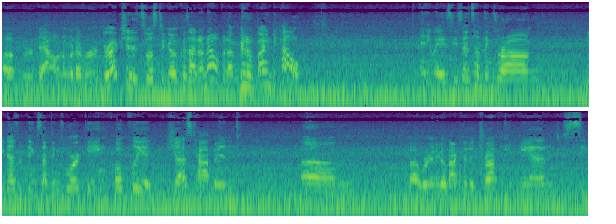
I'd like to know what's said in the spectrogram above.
up or down or whatever direction it's supposed to go because I don't know, but I'm gonna find out. Anyways, he said something's wrong. He doesn't think something's working. Hopefully it just happened. Um, but we're gonna go back to the truck and see.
